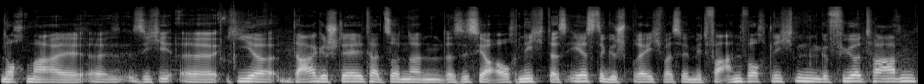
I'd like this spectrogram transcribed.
nochmal äh, sich äh, hier dargestellt hat, sondern das ist ja auch nicht das erste Gespräch, was wir mit Verantwortlichen geführt haben.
